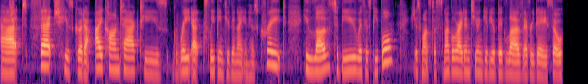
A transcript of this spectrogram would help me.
at fetch. He's good at eye contact. He's great at sleeping through the night in his crate. He loves to be with his people. He just wants to snuggle right into you and give you a big love every day. So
